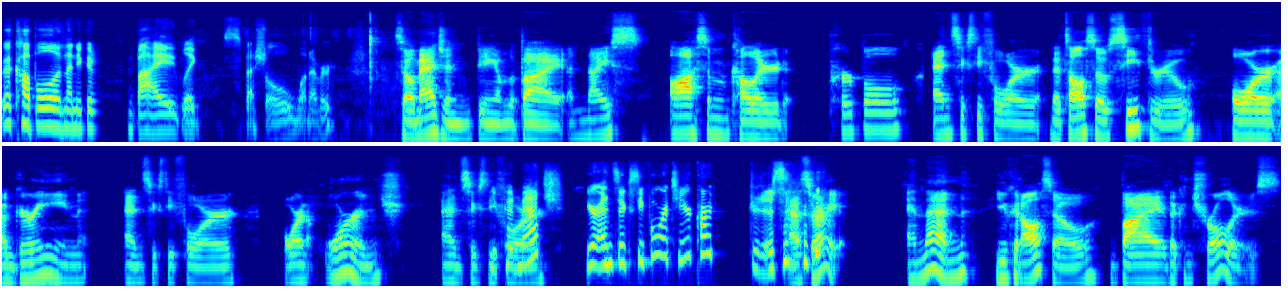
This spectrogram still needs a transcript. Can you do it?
a couple, and then you could buy like special whatever. So imagine being able to buy a nice, awesome colored purple N64 that's also see through, or a green N64 or an orange N64. You could match your N64 to your cartridges. That's right. And then you could also buy the controllers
